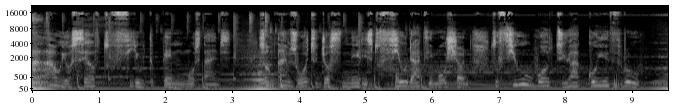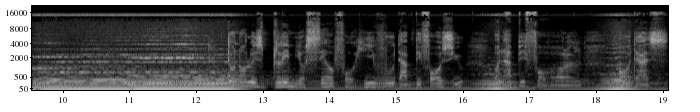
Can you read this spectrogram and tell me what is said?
Allow yourself to feel the pain most times. Sometimes, what you just need is to feel that emotion, to feel what you are going through. Don't always blame yourself for evil that befalls you or that befall others.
